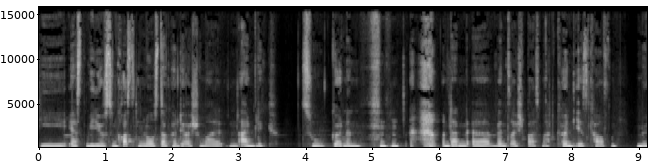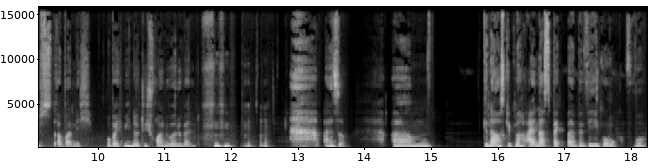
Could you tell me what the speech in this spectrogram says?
Die ersten Videos sind kostenlos, da könnt ihr euch schon mal einen Einblick zu gönnen. und dann, äh, wenn es euch Spaß macht, könnt ihr es kaufen, müsst aber nicht. Wobei ich mich natürlich freuen würde, wenn. also, ähm, genau, es gibt noch einen Aspekt bei Bewegung, wo,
